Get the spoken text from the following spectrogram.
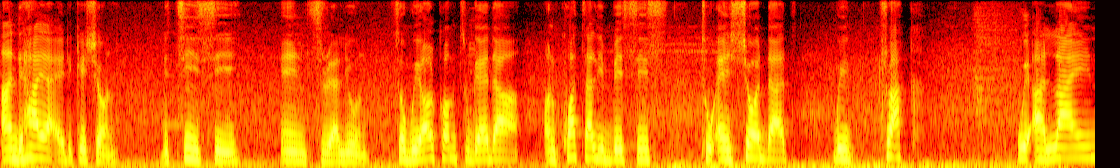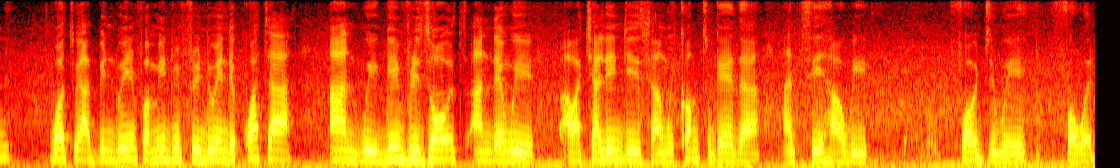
and the Higher Education, the TEC in Sierra Leone. So we all come together on quarterly basis to ensure that we track, we align what we have been doing for midwifery during the quarter and we give results and then we our challenges and we come together and see how we forge the way forward.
